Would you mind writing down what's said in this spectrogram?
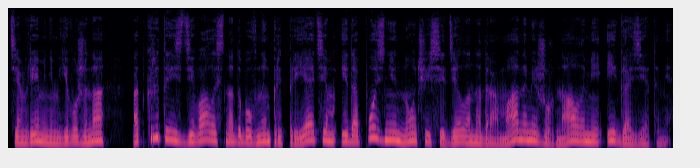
Тем временем его жена открыто издевалась над обувным предприятием и до поздней ночи сидела над романами, журналами и газетами.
